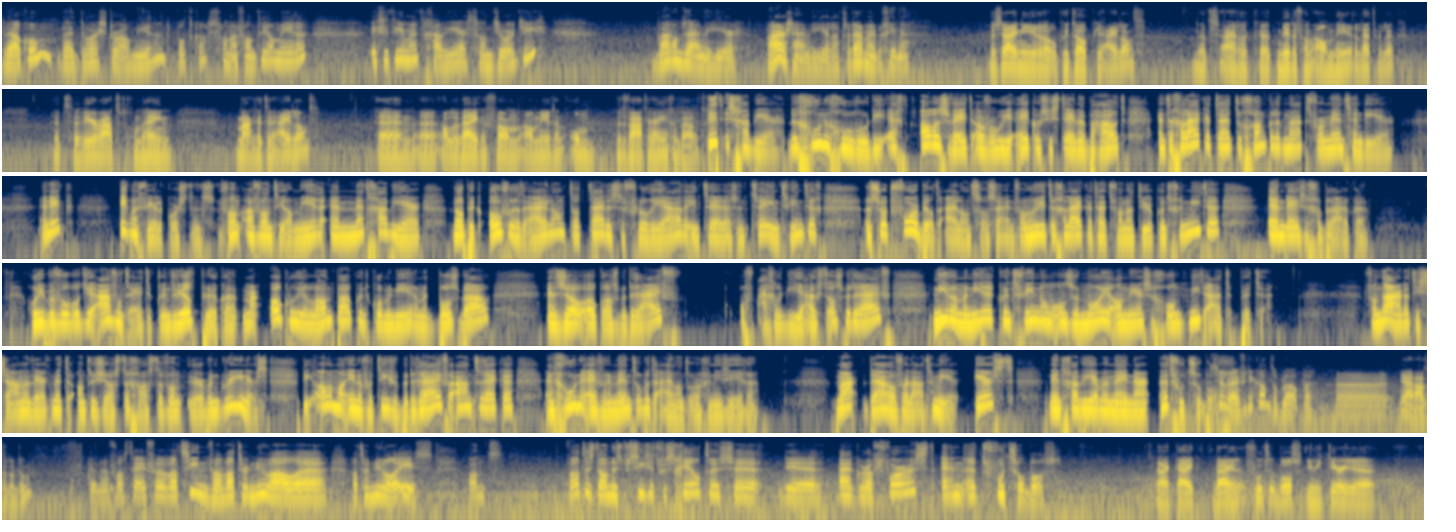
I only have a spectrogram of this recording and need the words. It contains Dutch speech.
Welkom bij Dwars door Almere, de podcast van Avanti Almere. Ik zit hier met Javier San Giorgi. Waarom zijn we hier? Waar zijn we hier? Laten we daarmee beginnen. We zijn hier eh, op Utopia Eiland. Dat is eigenlijk het midden van Almere letterlijk. Het eh, weerwater eromheen maakt het een eiland. En uh, alle wijken van Almere zijn om het water heen gebouwd. Dit is Gabier, de groene goeroe die echt alles weet over hoe je ecosystemen behoudt en tegelijkertijd toegankelijk maakt voor mens en dier. En ik? Ik ben Veerle Korstens van Avanti Almere en met Gabier loop ik over het eiland dat tijdens de Floriade in 2022 een soort voorbeeldeiland zal zijn van hoe je tegelijkertijd van natuur kunt genieten en deze gebruiken. Hoe je bijvoorbeeld je avondeten kunt wildplukken, maar ook hoe je landbouw kunt combineren met bosbouw en zo ook als bedrijf, of eigenlijk juist als bedrijf, nieuwe manieren kunt vinden om onze mooie Almeerse grond niet uit te putten. Vandaar dat hij samenwerkt met de enthousiaste gasten van Urban Greeners, die allemaal innovatieve bedrijven aantrekken en groene evenementen op het eiland organiseren. Maar daarover later meer. Eerst neemt Gabier me mee naar het voedselbos. Zullen we even die kant op lopen? Uh, ja, laten we dat doen. We kunnen vast even wat zien van wat er nu al, uh, wat er nu al is. Want wat is dan dus precies het verschil tussen de agroforest en het voedselbos? Nou, kijk, bij een voedselbos imiteer je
